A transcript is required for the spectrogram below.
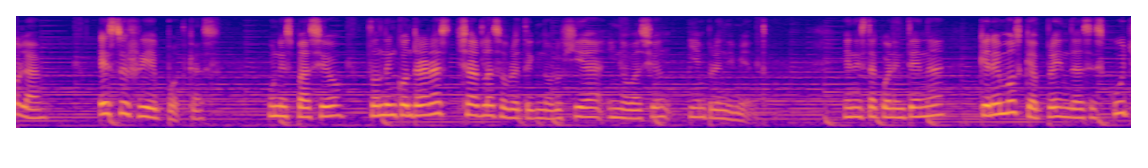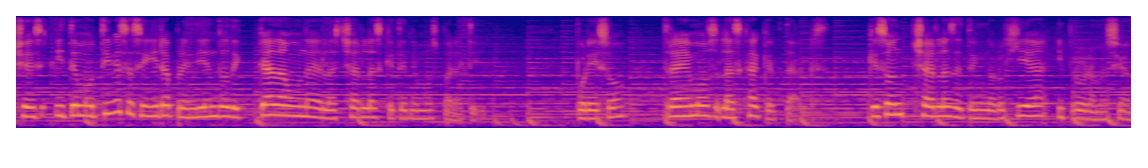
Hola, esto es RIE Podcast, un espacio donde encontrarás charlas sobre tecnología, innovación y emprendimiento. En esta cuarentena queremos que aprendas, escuches y te motives a seguir aprendiendo de cada una de las charlas que tenemos para ti. Por eso, traemos las Hacker Talks, que son charlas de tecnología y programación,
